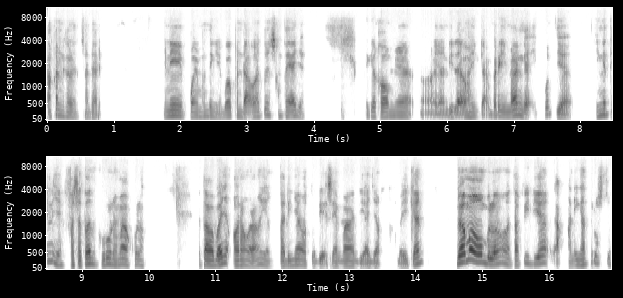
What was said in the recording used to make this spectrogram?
akan kalian sadar. Ini poin penting ya, bahwa pendakwah itu santai aja. Jika kaumnya uh, yang didakwahi enggak beriman, enggak ikut, ya ingetin aja. Fasatadzkuru nama aku laku. Betapa banyak orang-orang yang tadinya waktu di SMA diajak kebaikan, nggak mau belum, tapi dia akan ingat terus tuh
